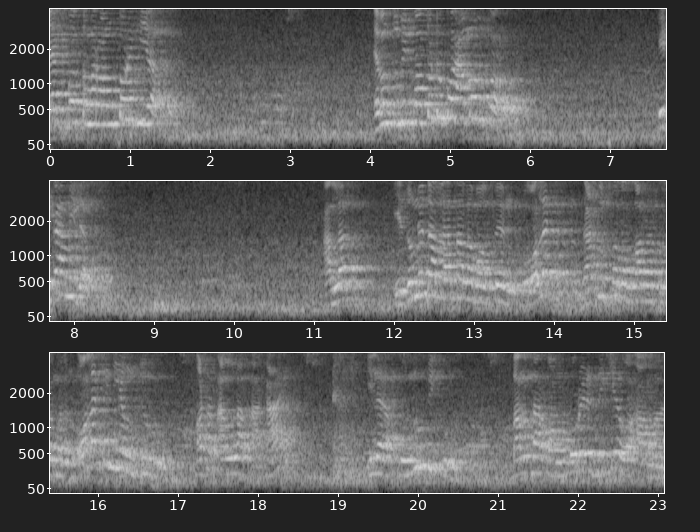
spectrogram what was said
দেখব তোমার অন্তরে কি আছে। এবং তুমি কতটুকু আমল করো, এটা আমি দেখো আল্লাহ এজন্য তো আল্লাহ তালা বলছেন ওলা রাসূল সাল্লাহ সাল্লাম বলেন ওলা কি নিয়ম জুরু অর্থাৎ আল্লাহ তাকায় ইলা কুলুবিকুম, বান্দার অন্তরের দিকে ও আমার।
